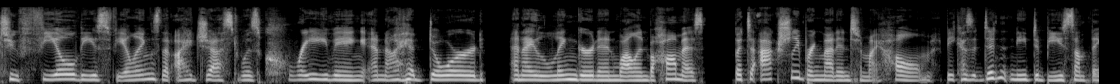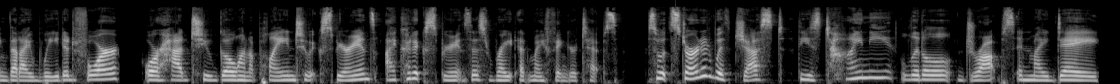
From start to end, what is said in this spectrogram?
to feel these feelings that I just was craving and I adored and I lingered in while in Bahamas, but to actually bring that into my home because it didn't need to be something that I waited for or had to go on a plane to experience. I could experience this right at my fingertips. So it started with just these tiny little drops in my day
